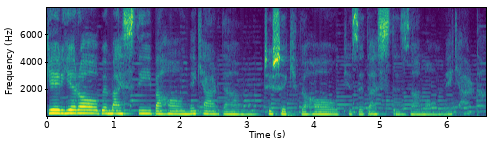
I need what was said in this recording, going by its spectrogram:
گریه را به مستی بهانه کردم چه شکوه ها که ز دست زمانه کردم.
